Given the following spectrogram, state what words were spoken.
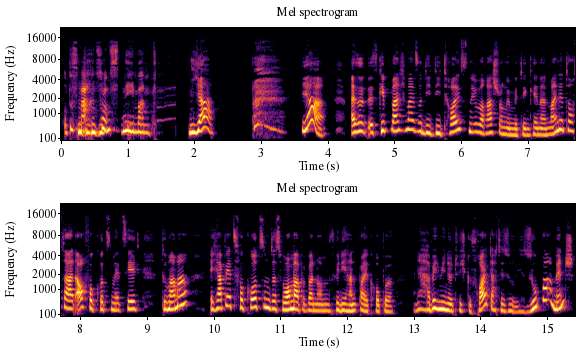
Und das macht sonst niemand. Ja. Ja, also es gibt manchmal so die, die tollsten Überraschungen mit den Kindern. Meine Tochter hat auch vor kurzem erzählt, du Mama, ich habe jetzt vor kurzem das Warm-up übernommen für die Handballgruppe. Und da habe ich mich natürlich gefreut, dachte so, super, Mensch,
